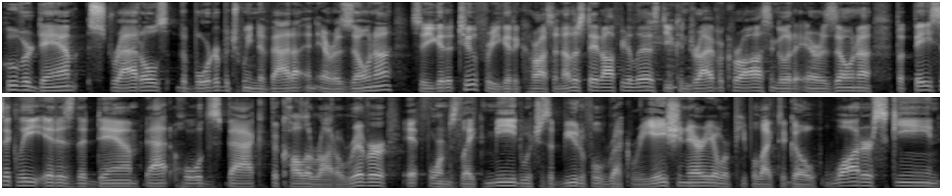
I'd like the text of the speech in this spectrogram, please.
Hoover Dam straddles the border between Nevada and Arizona. So you get a twofer. You get to cross another state off your list. You can drive across and go to Arizona. But basically, it is the dam that holds back the Colorado River. It forms Lake Mead, which is a beautiful recreation area where people like to go water skiing,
